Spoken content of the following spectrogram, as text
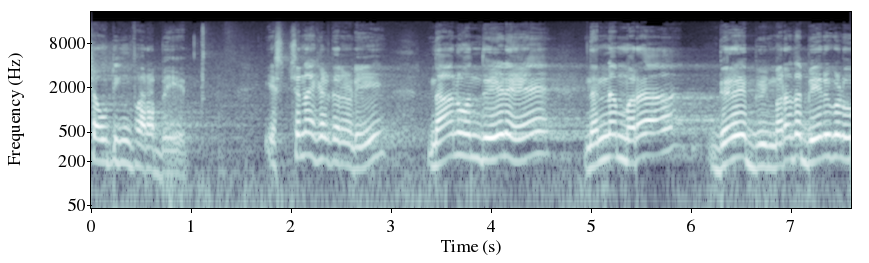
shouting for a bath ಎಷ್ಟು ಚೆನ್ನಾಗಿ ಹೇಳ್ತಾರೆ ನೋಡಿ ನಾನು ಒಂದು ವೇಳೆ ನನ್ನ ಮರ ಬೇರೆ ಮರದ ಬೇರುಗಳು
